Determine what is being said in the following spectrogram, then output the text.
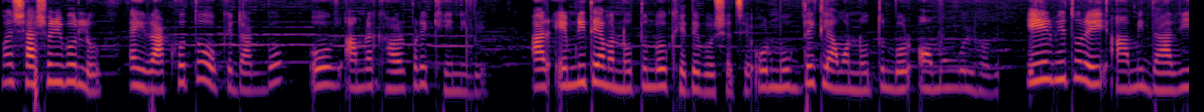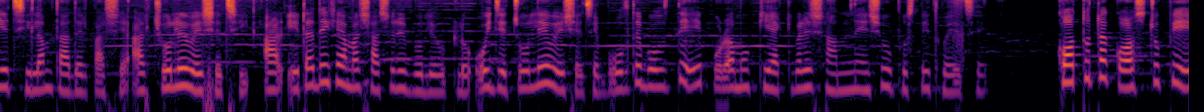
আমার শাশুড়ি বলল, এই, রাখো তো, ওকে ডাকবো। ও আমরা খাওয়ার পরে খেয়ে নিবে। আর এমনিতে আমার নতুন বউ খেতে বসেছে। ওর মুখ দেখলে আমার নতুন বউর অমঙ্গল হবে। এর ভিতরেই আমি দাঁড়িয়েছিলাম তাদের পাশে আর চলেও এসেছি। আর এটা দেখে আমার শাশুড়ি বলে উঠল, ওই যে চলেও এসেছে। বলতে বলতে পোড়ামুখী একেবারে সামনে এসে উপস্থিত হয়েছে। কতটা কষ্ট পেয়ে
